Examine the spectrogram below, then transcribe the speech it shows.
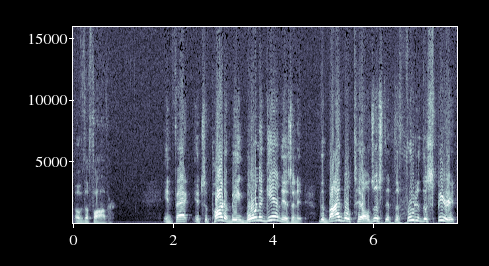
of the Father. In fact, it's a part of being born again, isn't it? The Bible tells us that the fruit of the Spirit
